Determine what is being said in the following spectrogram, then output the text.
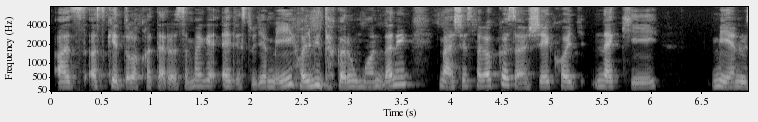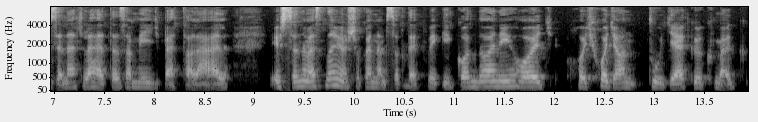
az, az két dolog határozza meg. Egyrészt ugye mi, hogy mit akarunk mondani, másrészt meg a közönség, hogy neki milyen üzenet lehet ez, ami így betalál. És szerintem ezt nagyon sokan nem szokták végig gondolni, hogy, hogy hogyan tudják ők meg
